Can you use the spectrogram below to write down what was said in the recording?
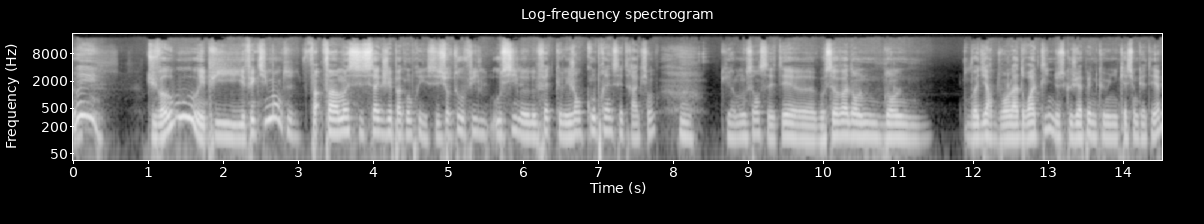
Oui, tu vas au bout. Et puis, effectivement, enfin, moi, c'est ça que j'ai pas compris. C'est surtout au fil, aussi le, le fait que les gens comprennent cette réaction, Mm. qui, à mon sens, c'était. euh, bon, ça va dans, le, dans le- on va dire, dans la droite ligne de ce que j'appelle une communication KTM.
